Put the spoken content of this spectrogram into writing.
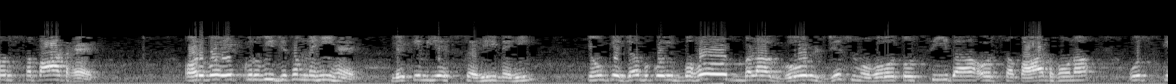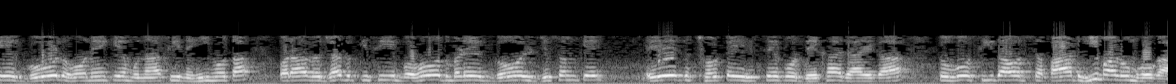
اور سپاٹ ہے، اور وہ ایک قروی جسم نہیں ہے، لیکن یہ صحیح نہیں، کیونکہ جب کوئی بہت بڑا گول جسم ہو تو سیدھا اور سپاٹ ہونا اس کے گول ہونے کے منافی نہیں ہوتا اور اب جب کسی بہت بڑے گول جسم کے ایک چھوٹے حصے کو دیکھا جائے گا تو وہ سیدھا اور سپاٹ ہی معلوم ہوگا۔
